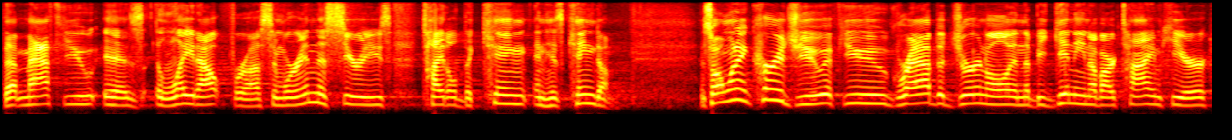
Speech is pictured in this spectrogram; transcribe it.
that Matthew is laid out for us, and we're in this series titled The King and His Kingdom. And so I want to encourage you, if you grabbed a journal in the beginning of our time here,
